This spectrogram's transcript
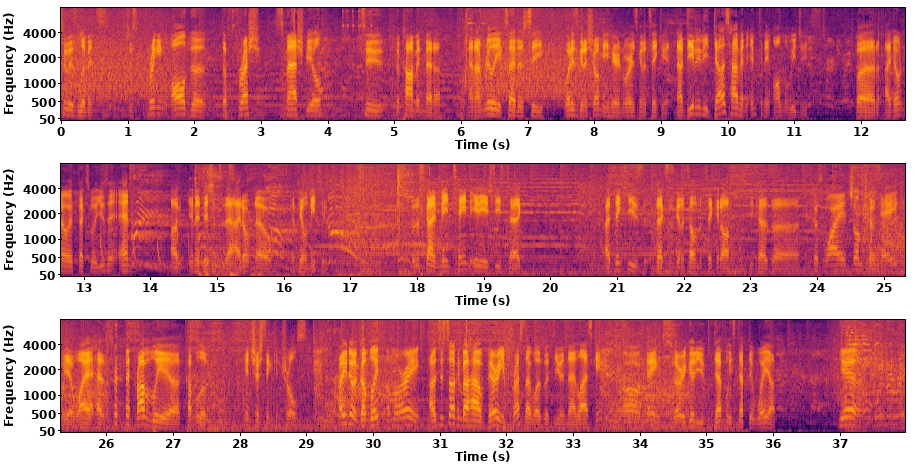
to his limits. Just bringing all the, the fresh Smash feel to the common meta. And I'm really excited to see what he's going to show me here and where he's going to take it. Now DDD does have an infinite on Luigi but I don't know if Vex will use it. And uh, in addition to that, I don't know if he'll need to. So this guy maintained ADHD's tag. I think he's Vex is going to tell him to take it off because uh, because Wyatt jumped to A. Well, yeah, Wyatt has probably a couple of interesting controls. How you doing, Gunblade? I'm alright. I was just talking about how very impressed I was with you in that last game. Oh, thanks. Very good. You've definitely stepped it way up. Yeah.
